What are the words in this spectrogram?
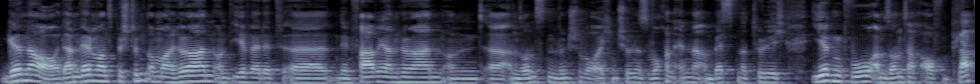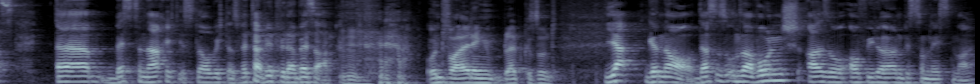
Genau, dann werden wir uns bestimmt nochmal hören und ihr werdet äh, den Fabian hören. Und äh, ansonsten wünschen wir euch ein schönes Wochenende. Am besten natürlich irgendwo am Sonntag auf dem Platz. Ähm, beste Nachricht ist, glaube ich, das Wetter wird wieder besser. Und vor allen Dingen bleibt gesund. Ja, genau. Das ist unser Wunsch. Also auf Wiederhören. Bis zum nächsten Mal.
